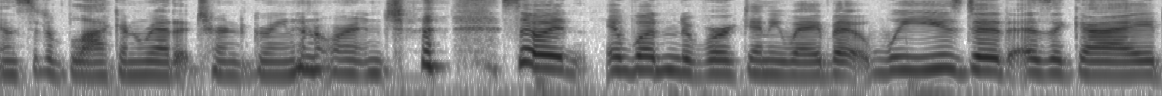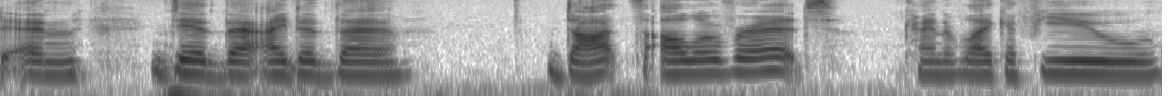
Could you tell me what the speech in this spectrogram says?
instead of black and red it turned green and orange. So it, it wouldn't have worked anyway but we used it as a guide and did the i did the dots all over it kind of like a few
